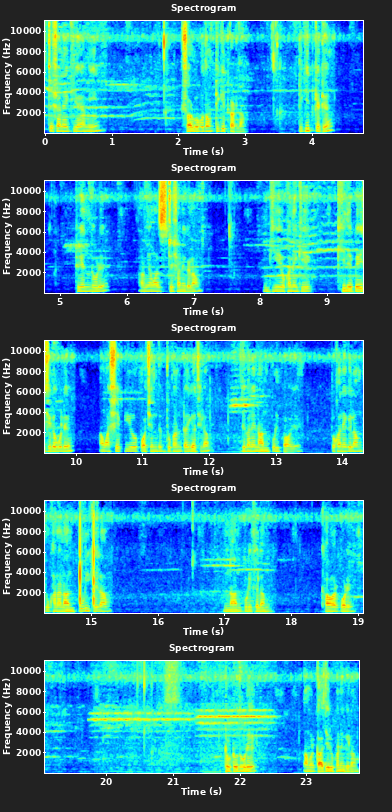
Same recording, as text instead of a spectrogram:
স্টেশনে গিয়ে আমি সর্বপ্রথম টিকিট কাটলাম। টিকিট কেটে ট্রেন ধরে আমি আমার স্টেশনে গেলাম। গিয়ে ওখানে গিয়ে খিদে পেয়েছিল বলে আমার সে প্রিয় পছন্দের দোকানটায় গেছিলাম, যেখানে নানপুরি পাওয়া যায়। ওখানে গেলাম, দুখানা নানপুরি খেলাম। নানপুরি খেলাম। খাওয়ার পরে টোটো ধরে আমার কাজের ওখানে গেলাম।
